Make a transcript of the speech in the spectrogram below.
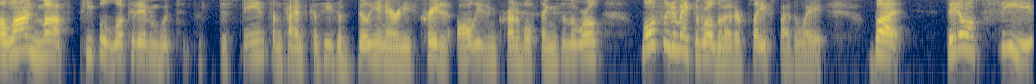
Elon Musk. People look at him with disdain sometimes because he's a billionaire and he's created all these incredible things in the world, mostly to make the world a better place, by the way. But they don't see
